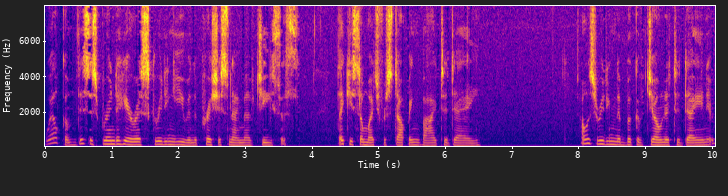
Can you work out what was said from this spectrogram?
Welcome. This is Brenda Harris greeting you in the precious name of Jesus. Thank you so much for stopping by today. I was reading the book of Jonah today and it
